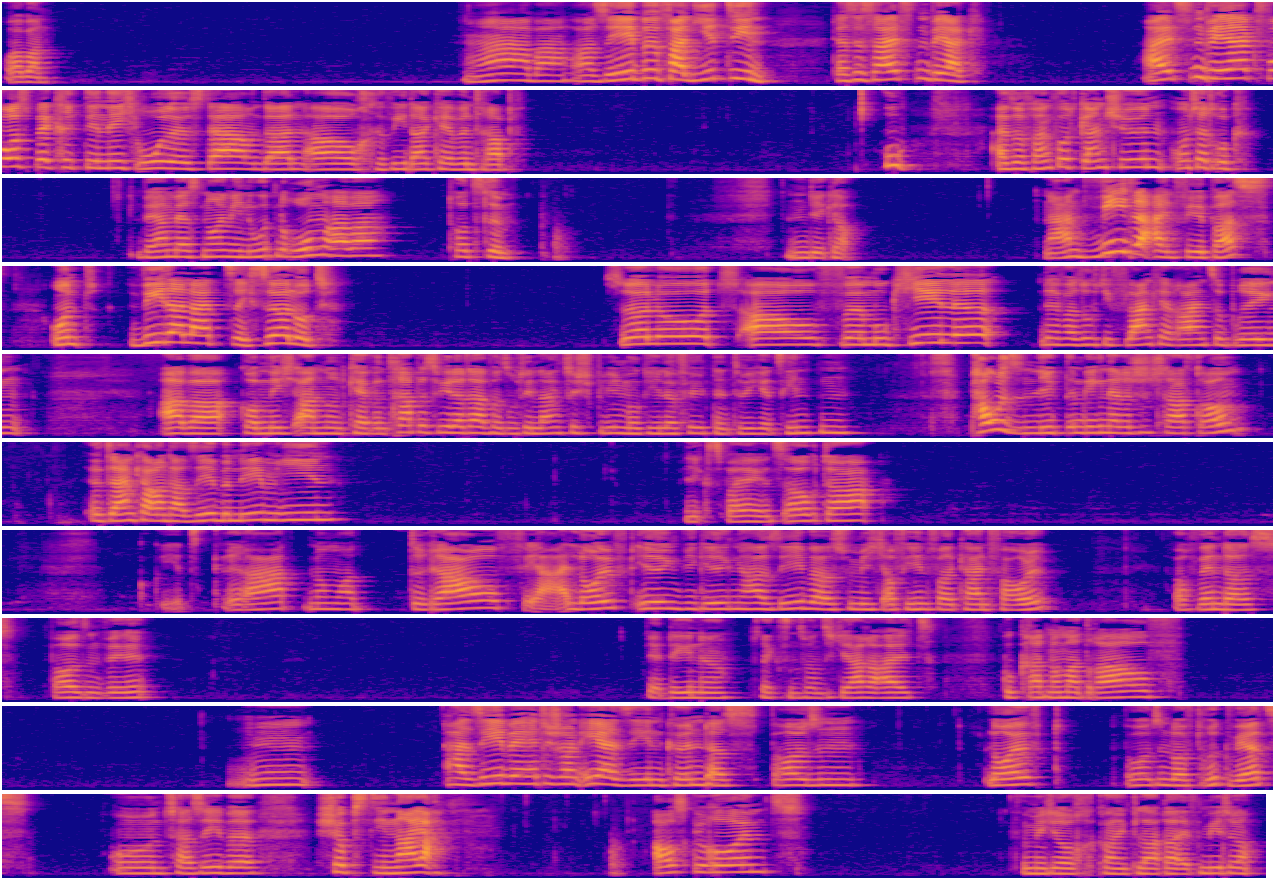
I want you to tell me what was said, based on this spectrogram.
Orban. Aber Hasebe verliert ihn. Das ist Halstenberg. Halstenberg, Forsberg kriegt ihn nicht, Rode ist da und dann auch wieder Kevin Trapp. Huh, also Frankfurt ganz schön unter Druck. Wir haben erst neun Minuten rum, aber trotzdem. Ein Dicker. Na, und wieder ein Fehlpass. Und wieder Leipzig. Sörlot. Sörlot auf äh, Mukiele. Der versucht die Flanke reinzubringen. Aber kommt nicht an. Und Kevin Trapp ist wieder da. Versucht ihn lang zu spielen. Mukiele fehlt natürlich jetzt hinten. Paulsen liegt im gegnerischen Strafraum. Danka und Hasebe neben ihn. Felix war ja jetzt auch da. gucke jetzt gerade nochmal drauf. Ja, läuft irgendwie gegen Hasebe. Ist für mich auf jeden Fall kein Foul. Auch wenn das Paulsen will. Der Däne, 26 Jahre alt. Guck gerade nochmal drauf. Hm. Hasebe hätte schon eher sehen können, dass Paulsen läuft. Paulsen läuft rückwärts. Und Hasebe schubst ihn. Naja. Ausgeräumt. Für mich auch kein klarer Elfmeter.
